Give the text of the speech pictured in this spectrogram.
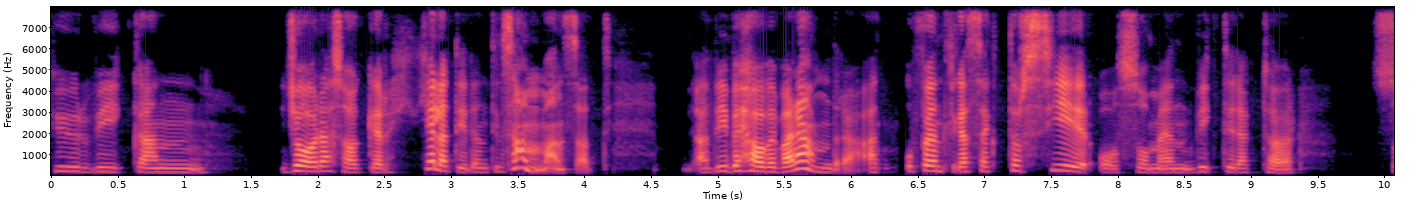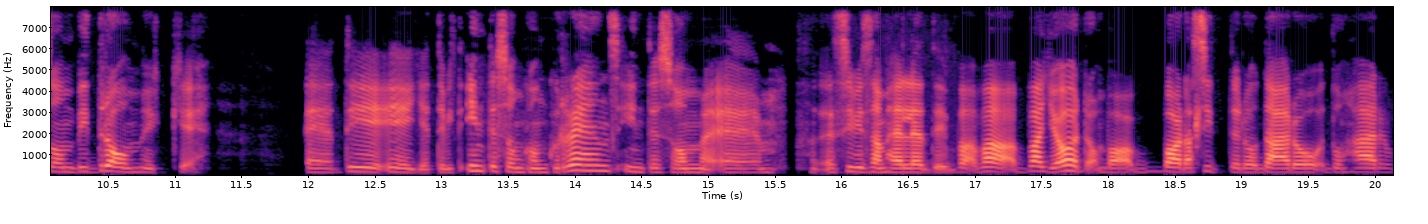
hur vi kan göra saker hela tiden tillsammans. Att, att vi behöver varandra. Att offentliga sektorn ser oss som en viktig aktör som bidrar mycket Eh, det är jätteviktigt. Inte som konkurrens, inte som eh, civilsamhället. Vad va, va gör de? Bara, bara sitter och där och de här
